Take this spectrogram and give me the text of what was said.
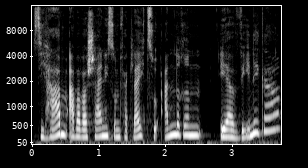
Sie haben aber wahrscheinlich so im Vergleich zu anderen eher weniger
